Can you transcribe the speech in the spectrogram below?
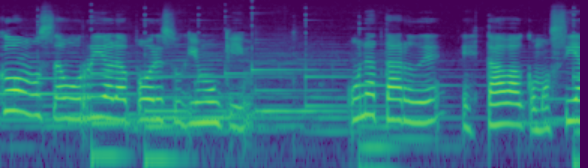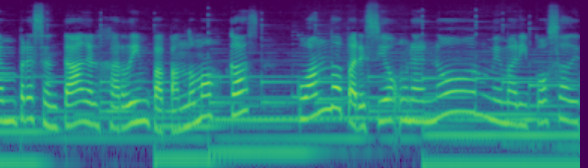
¿Cómo se aburría la pobre Sukimuki? Una tarde estaba, como siempre, sentada en el jardín papando moscas cuando apareció una enorme mariposa de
